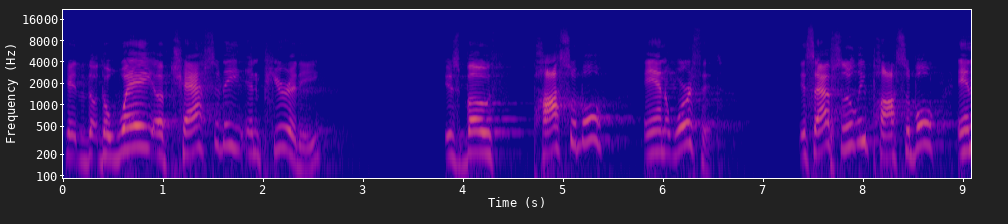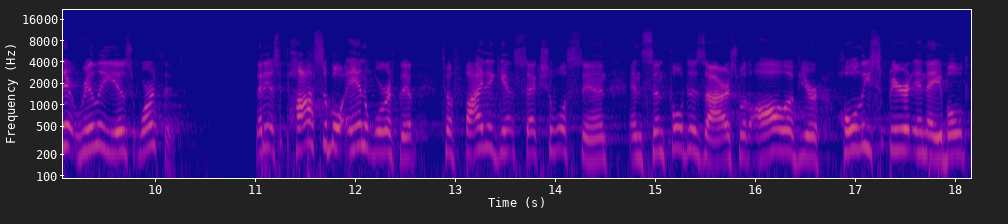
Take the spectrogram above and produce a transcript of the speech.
Okay, the, the way of chastity and purity is both possible and worth it. It's absolutely possible and it really is worth it. That it's possible and worth it to fight against sexual sin and sinful desires with all of your Holy Spirit enabled,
